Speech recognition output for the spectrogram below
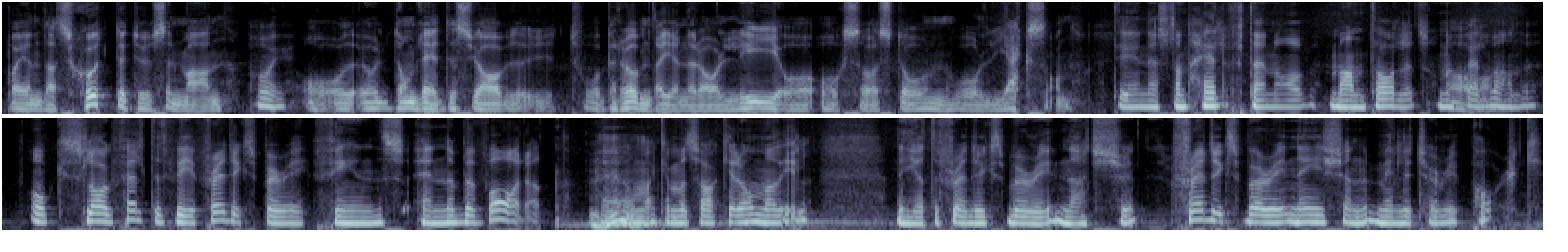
på endast 70 000 man. Och, och, de leddes ju av två berömda general Lee och också Stonewall Jackson. Det är nästan hälften av mantalet som de ja. själva hade. Och slagfältet vid Fredricksbury finns ännu bevarat. Mm -hmm. eh, man kan besöka det om man vill. Det heter Fredricksbury, Nation, Fredricksbury Nation Military Park.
